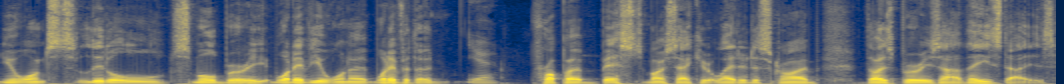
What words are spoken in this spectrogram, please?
nuanced little small brewery, whatever you want to, whatever the yeah. proper, best, most accurate way to describe those breweries are these days.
